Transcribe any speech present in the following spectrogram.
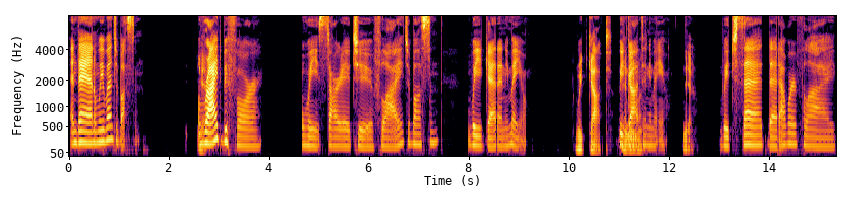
And then we went to Boston. Yeah. Right before we started to fly to Boston, we get an email. we got We an got email. an email yeah which said that our flight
